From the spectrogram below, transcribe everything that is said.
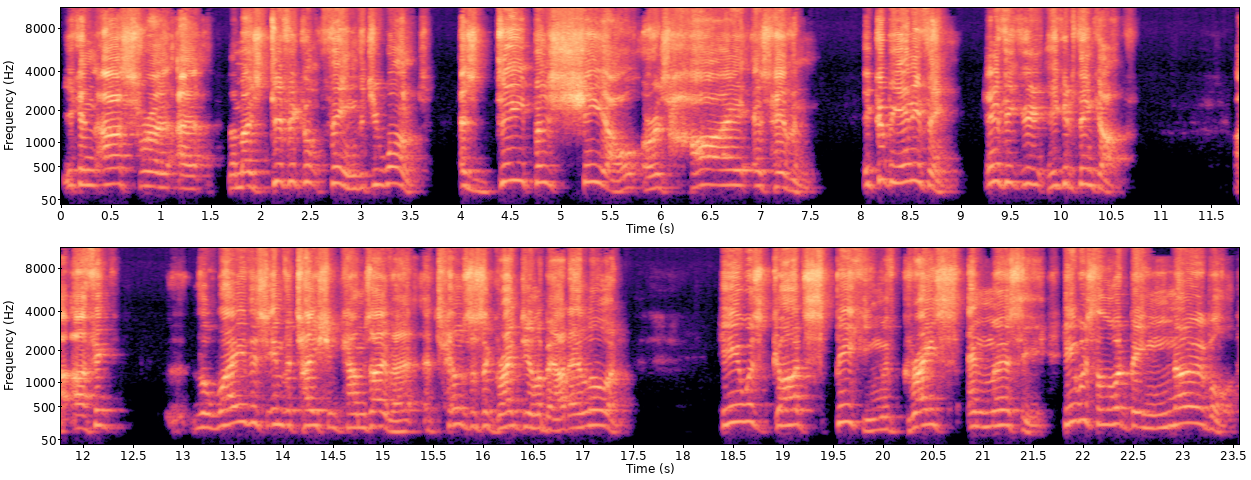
You can ask for a, a, the most difficult thing that you want, as deep as Sheol or as high as heaven. It could be anything, anything he could think of. I think the way this invitation comes over, it tells us a great deal about our Lord. Here was God speaking with grace and mercy. Here was the Lord being noble.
